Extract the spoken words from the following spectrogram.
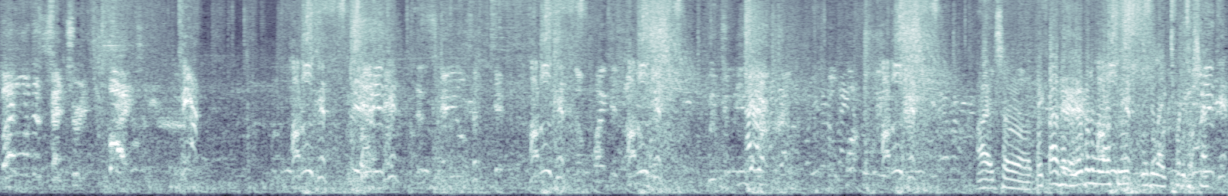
battle of the century! Fight! Hadouken! Shoryuken! The scales have tipped! Hadouken! The fight is Hadouken! We can be Don't walk away! Hadouken! Alright, so uh, Big Five has a little bit of a life here, maybe like 20%. Shoryuken!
